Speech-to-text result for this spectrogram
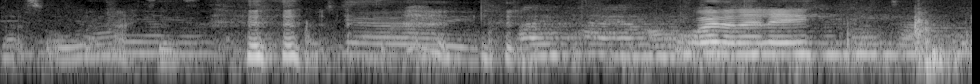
That's all that matters. Yay. well done, Ellie.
